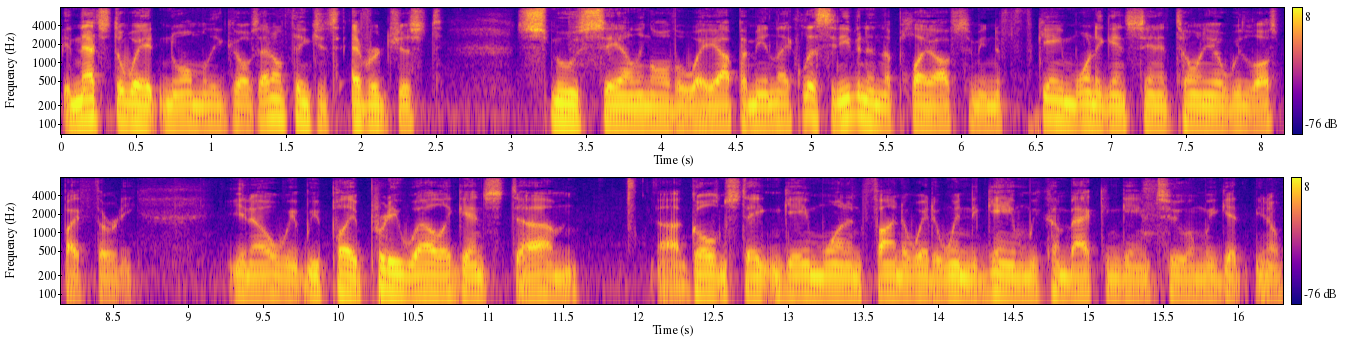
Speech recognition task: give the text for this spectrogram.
and that's the way it normally goes. I don't think it's ever just – smooth sailing all the way up. I mean, like, listen, even in the playoffs, I mean, the game one against San Antonio, we lost by 30. You know, we, we played pretty well against um, uh, Golden State in game one and find a way to win the game. We come back in game two and we get, you know,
